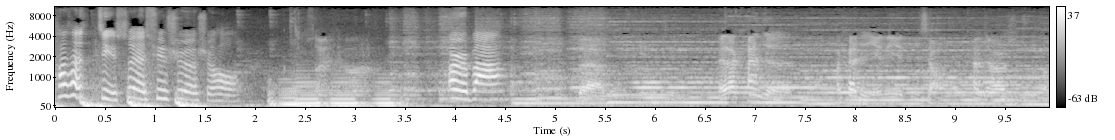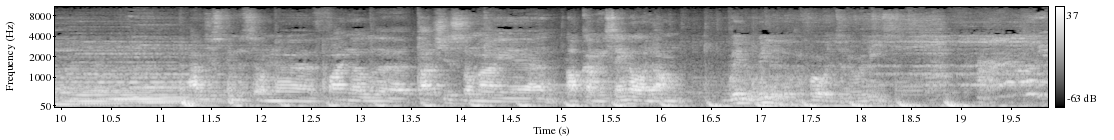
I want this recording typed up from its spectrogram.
他才几岁去世的时候？算一下啊。二十八。对啊，挺年轻。哎，他看着，他看着年龄也挺小的，看着二十出头。 I'm just doing some uh, final uh, touches on my uh, upcoming single, and I'm really, really looking forward to the release. Good。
